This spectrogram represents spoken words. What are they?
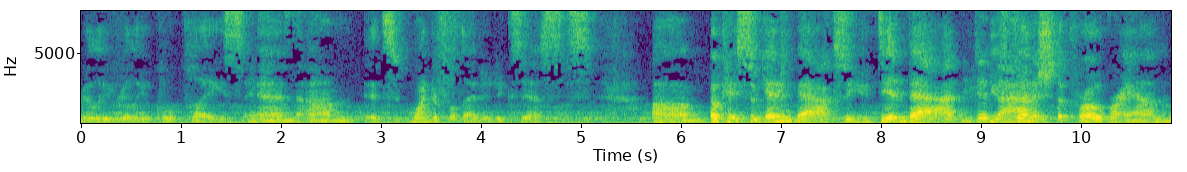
really really a cool place, It and um, it's wonderful that it exists. Um, okay, so getting back, so you did that. I did you that. finished the program,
